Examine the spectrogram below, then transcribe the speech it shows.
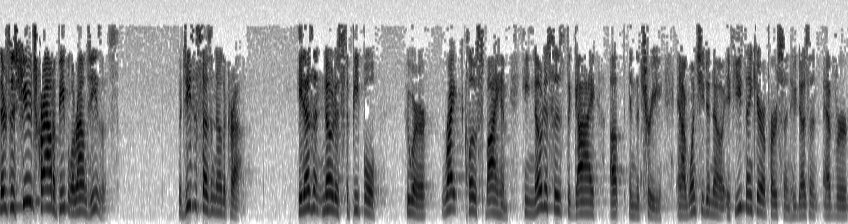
there's this huge crowd of people around Jesus. But Jesus doesn't know the crowd. He doesn't notice the people who are right close by him. He notices the guy up in the tree. And I want you to know if you think you're a person who doesn't ever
